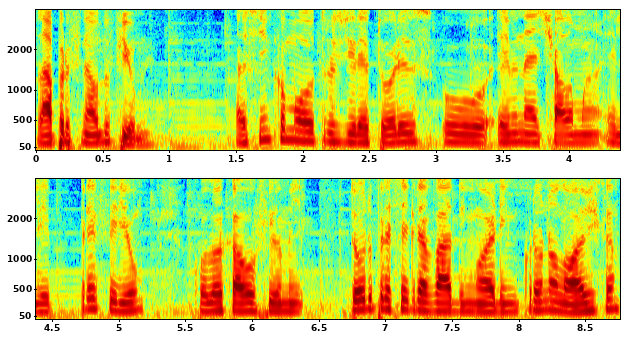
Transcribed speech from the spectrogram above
lá pro final do filme. Assim como outros diretores, o M. Night Shyamalan ele preferiu colocar o filme todo para ser gravado em ordem cronológica,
